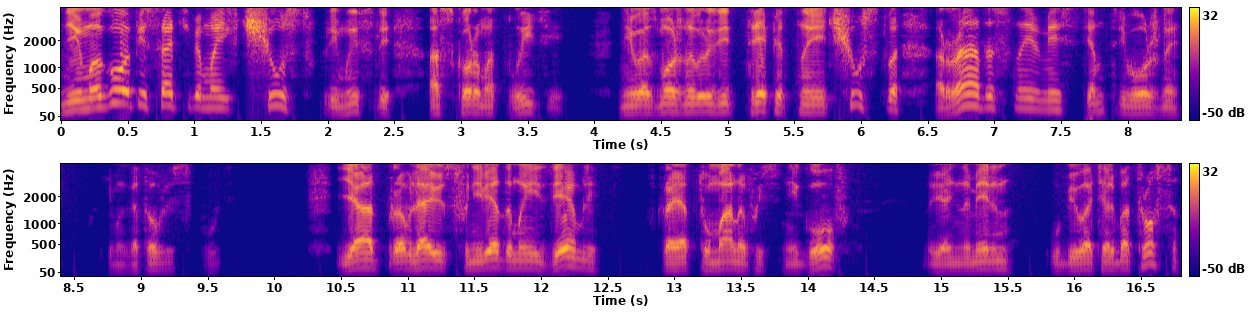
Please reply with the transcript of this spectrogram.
Не могу описать тебе моих чувств при мысли о скором отплытии. Невозможно выразить трепетное чувство, радостное вместе с тем тревожное, каким я готовлюсь в путь. Я отправляюсь в неведомые земли, края туманов и снегов, но я не намерен убивать альбатроса.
